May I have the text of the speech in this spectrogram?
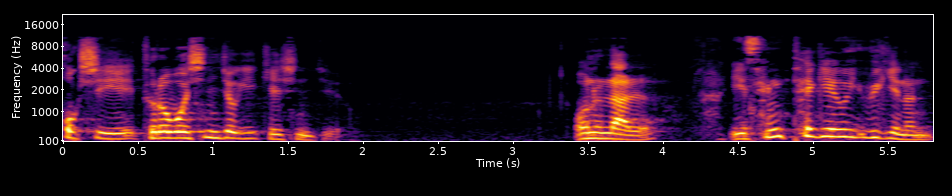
혹시 들어보신 적이 계신지요? 오늘날 이 생태계의 위기는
